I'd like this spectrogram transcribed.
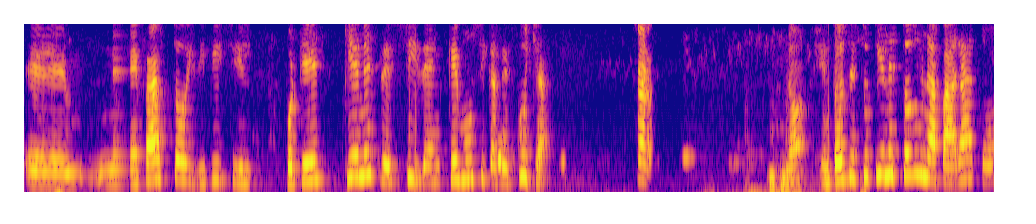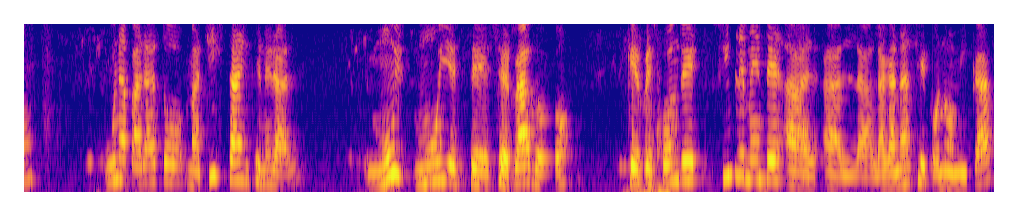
eh, nefasto y difícil, porque es quienes deciden qué música se escucha. Claro. ¿No? Entonces tú tienes todo un aparato, un aparato machista en general, muy, muy este, cerrado, que responde simplemente a, a la, la, ganancia económica,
